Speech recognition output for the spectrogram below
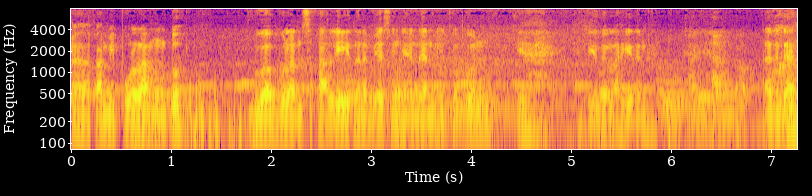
uh, kami pulang tuh dua bulan sekali itu nah biasanya dan itu pun ya gitulah gitu nah. Ada dan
